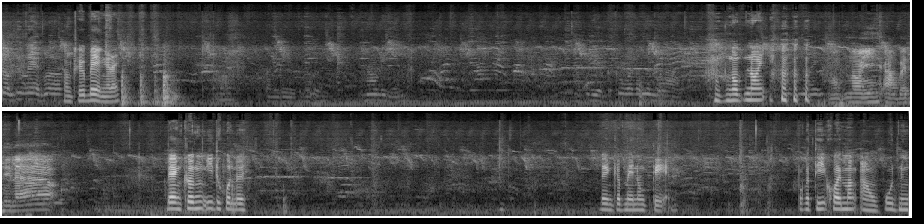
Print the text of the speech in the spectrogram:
ส่งที่แรกเลยสองเธอแบ่งอะไร เฮาดี งบน้อย งบหน่อยเอาไปที่แล้ว แบ่งครึ่งอีกทุกคนเลย แบ่งกับแม่น้องเตียนปกติค่อยมักเอาพูดหนึ่ง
